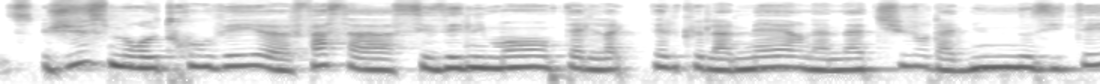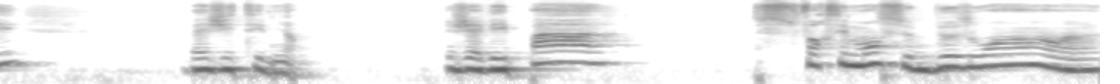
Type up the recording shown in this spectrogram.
juste me retrouver euh, face à ces éléments tels, tels que la mer, la nature, la luminosité, ben, j'étais bien. J'avais pas forcément ce besoin euh,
